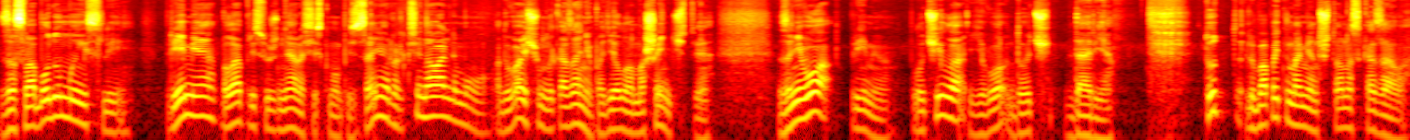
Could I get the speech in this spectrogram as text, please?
за свободу мысли. Премия была присуждена российскому оппозиционеру Алексею Навальному, отбывающему наказание по делу о мошенничестве. За него премию получила его дочь Дарья. Тут любопытный момент, что она сказала.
